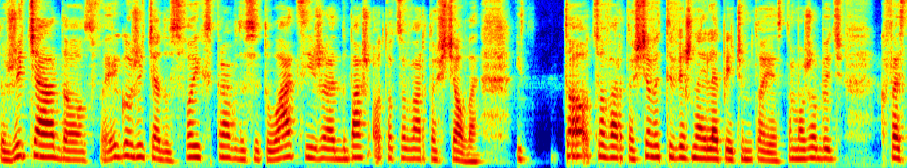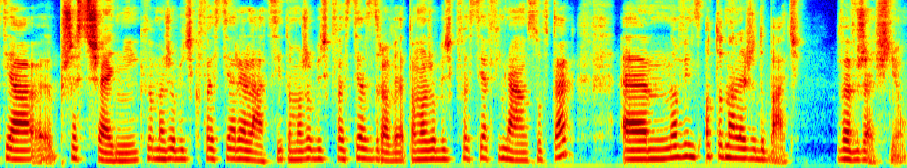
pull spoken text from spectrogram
do życia, do swojego życia, do swoich spraw, do sytuacji, że dbasz o to, co wartościowe. I to, co wartościowe, ty wiesz najlepiej, czym to jest. To może być kwestia e, przestrzeni, to może być kwestia relacji, to może być kwestia zdrowia, to może być kwestia finansów, tak? No więc o to należy dbać we wrześniu.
